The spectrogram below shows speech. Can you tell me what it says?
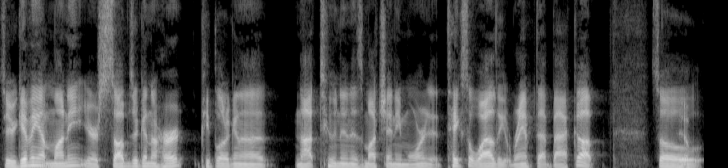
So you're giving up Mhm. money, your subs are gonna hurt, people are gonna not tune in as much anymore, and it takes a while to ramp that back up. So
